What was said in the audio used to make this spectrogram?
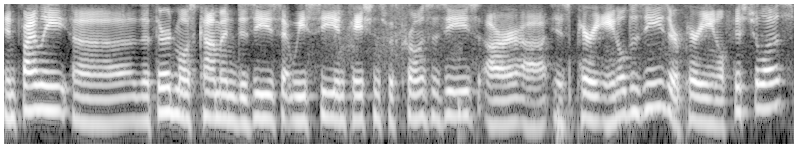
And finally, uh, the third most common disease that we see in patients with Crohn's disease are, uh, is perianal disease or perianal fistulas.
